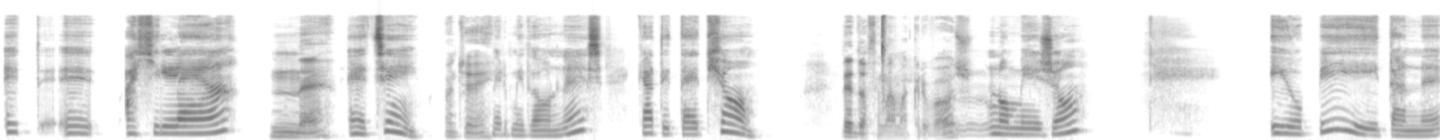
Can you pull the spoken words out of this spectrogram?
ε, ε, Αχιλλέα, ναι. έτσι, Οκ. μυρμιδόνες, κάτι τέτοιο, Δεν το θυμάμαι ακριβώς. νομίζω, οι οποίοι ήταν ε,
